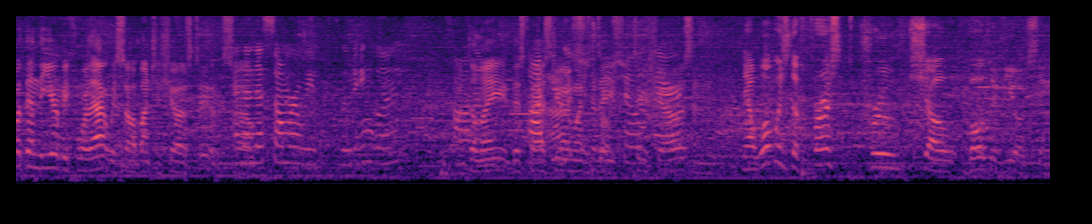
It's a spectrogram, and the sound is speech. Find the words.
but then the year before that, we saw a bunch of shows too. So And then this summer we flew to England. Saw went to them, Lane this past two June. of the Went to the two two shows, and Now, what was the first Crue show both of you have seen?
